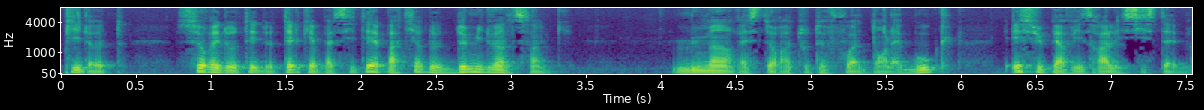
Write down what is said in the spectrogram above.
pilotes seraient dotées de telles capacités à partir de 2025. L'humain restera toutefois dans la boucle et supervisera les systèmes.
